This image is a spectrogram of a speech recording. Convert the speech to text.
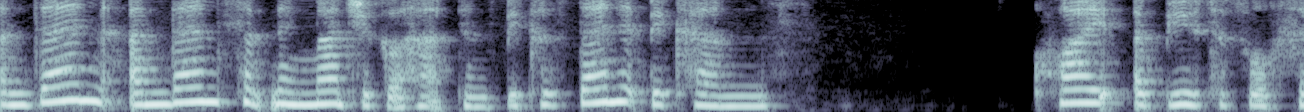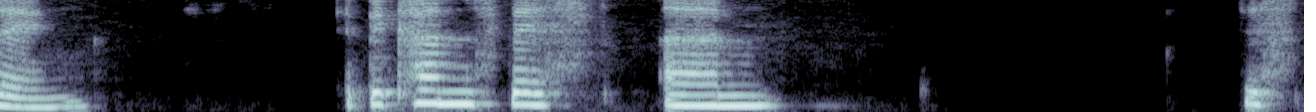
And then and then something magical happens because then it becomes quite a beautiful thing. It becomes this um, this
